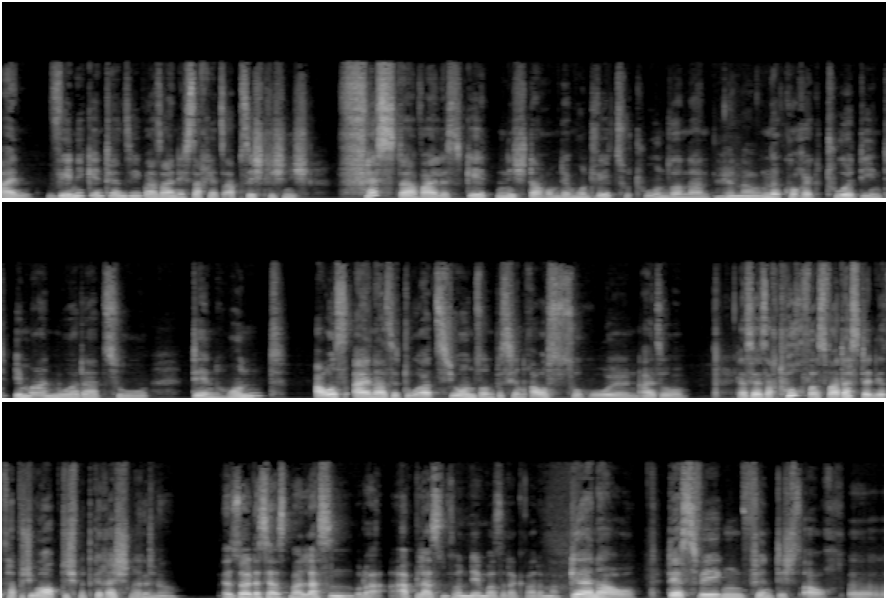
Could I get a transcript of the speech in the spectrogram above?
ein wenig intensiver sein. Ich sage jetzt absichtlich nicht fester, weil es geht nicht darum, dem Hund weh zu tun, sondern genau. eine Korrektur dient immer nur dazu, den Hund aus einer Situation so ein bisschen rauszuholen. Also, dass er sagt, huch, was war das denn? Jetzt habe ich überhaupt nicht mit gerechnet. Genau. Er soll das erstmal lassen oder ablassen von dem, was er da gerade macht. Genau. Deswegen finde ich es auch äh,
